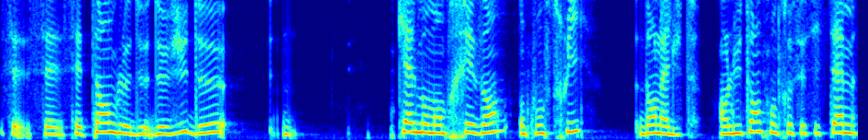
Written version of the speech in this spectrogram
cet angle de, de vue de quel moment présent on construit dans la lutte en luttant contre ce système,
